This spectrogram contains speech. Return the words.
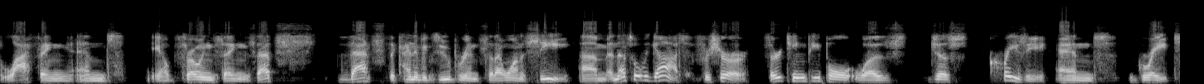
laughing and, you know, throwing things. That's, that's the kind of exuberance that I want to see. Um, and that's what we got for sure. 13 people was just crazy and great.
